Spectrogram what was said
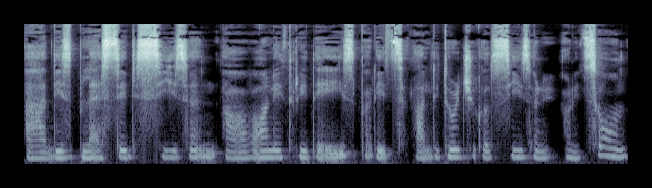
uh, this blessed season of only three days, but it's a liturgical season on its own.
